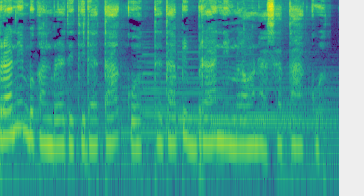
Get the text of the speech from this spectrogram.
Berani bukan berarti tidak takut, tetapi berani melawan rasa takut.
